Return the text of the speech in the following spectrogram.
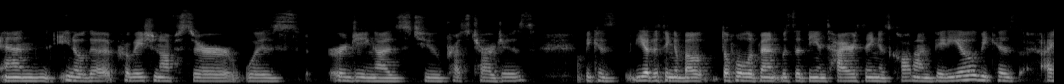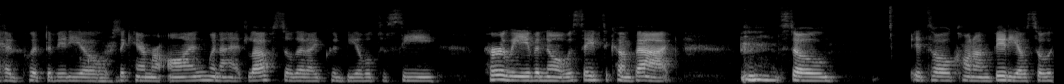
And, you know, the probation officer was urging us to press charges because the other thing about the whole event was that the entire thing is caught on video because I had put the video, the camera on when I had left so that I could be able to see her leave and know it was safe to come back. so it's all caught on video. So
